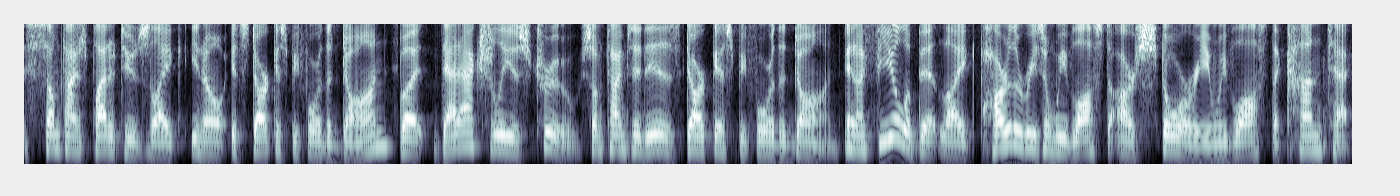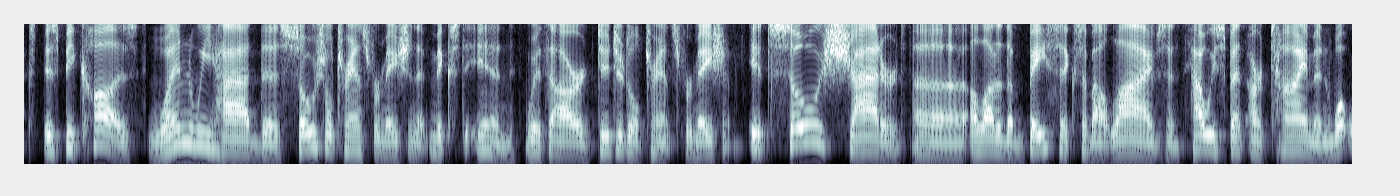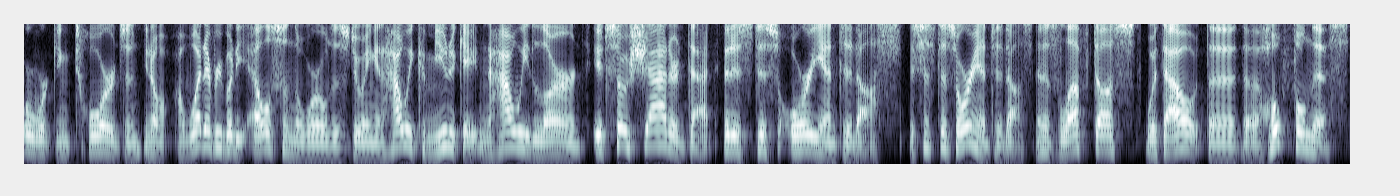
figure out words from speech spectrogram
sometimes platitudes like, you know, it's darkest before the dawn, but that actually is true. Sometimes it is darkest before the dawn. And I feel a bit like part of the reason reason we've lost our story and we've lost the context is because when we had the social transformation that mixed in with our digital transformation, it so shattered uh, a lot of the basics about lives and how we spent our time and what we're working towards and you know what everybody else in the world is doing and how we communicate and how we learn. It's so shattered that that it's disoriented us. It's just disoriented us and it's left us without the the hopefulness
